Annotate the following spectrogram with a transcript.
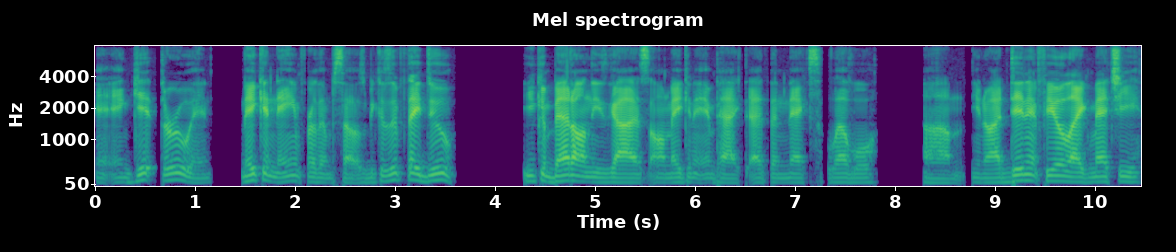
and, and get through and make a name for themselves. Because if they do, you can bet on these guys on making an impact at the next level. Um, you know, I didn't feel like Metchie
